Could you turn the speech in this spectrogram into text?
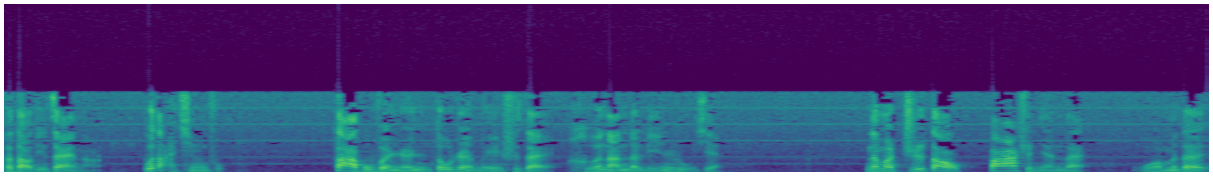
它到底在哪儿不大清楚，大部分人都认为是在河南的临汝县。那么直到八十年代，我们的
